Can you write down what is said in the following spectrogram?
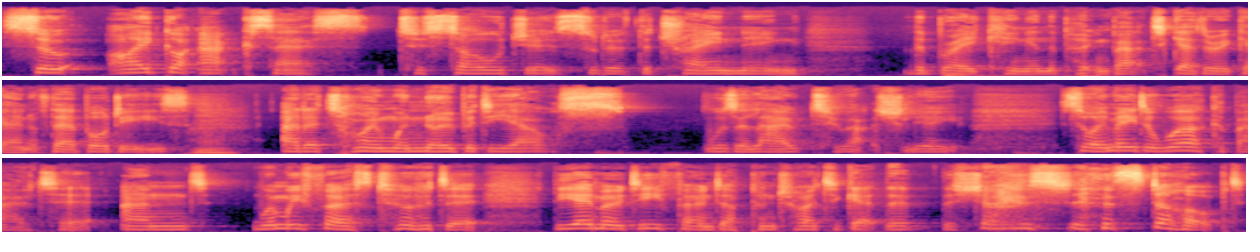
So I got access to soldiers, sort of the training, the breaking, and the putting back together again of their bodies. Mm at a time when nobody else was allowed to actually. So I made a work about it. And when we first toured it, the MOD phoned up and tried to get the, the show stopped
